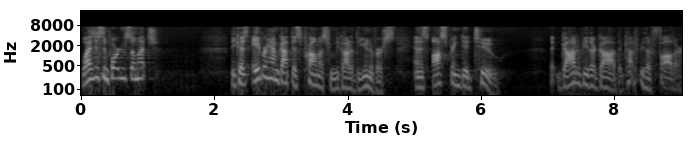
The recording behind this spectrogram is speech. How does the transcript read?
Why is this important so much? Because Abraham got this promise from the God of the universe, and his offspring did too that God would be their God, that God would be their Father.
